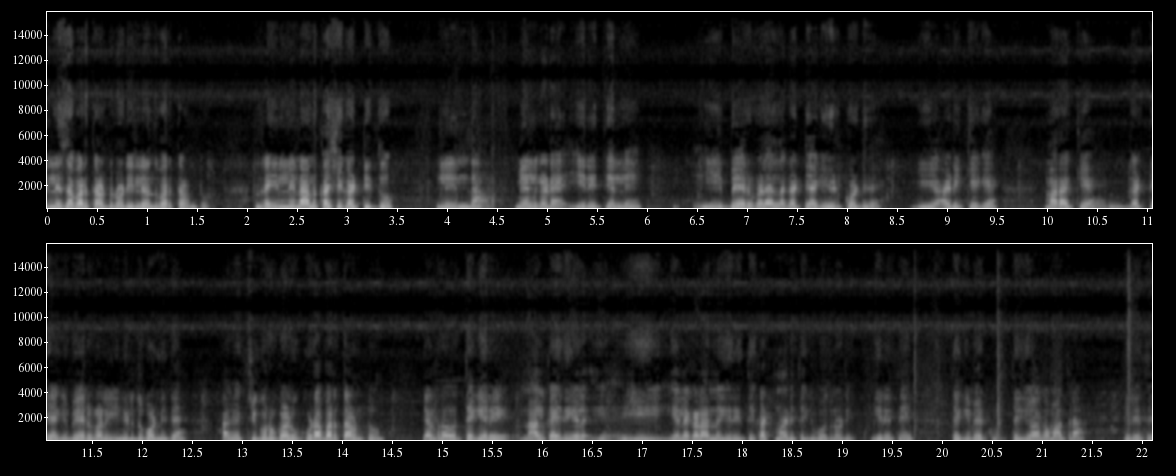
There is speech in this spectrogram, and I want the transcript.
ಇಲ್ಲಿ ಸಹ ಬರ್ತಾ ಉಂಟು. ನೋಡಿ, ಇಲ್ಲಿ ಒಂದು ಬರ್ತಾ ಉಂಟು. ಅಂದರೆ ಇಲ್ಲಿ ನಾನು ಕಸಿ ಕಟ್ಟಿದ್ದು. ಇಲ್ಲಿಂದ ಮೇಲ್ಗಡೆ ಈ ರೀತಿಯಲ್ಲಿ ಈ ಬೇರುಗಳೆಲ್ಲ ಗಟ್ಟಿಯಾಗಿ ಹಿಡ್ಕೊಂಡಿದೆ. ಈ ಅಡಿಕೆಗೆ, ಮರಕ್ಕೆ ಗಟ್ಟಿಯಾಗಿ ಬೇರುಗಳು ಹಿಡಿದುಕೊಂಡಿದೆ. ಹಾಗೆ ಚಿಗುರುಗಳು ಕೂಡ ಬರ್ತಾ ಉಂಟು. ಎಲ್ಲರೂ ತೆಗೀರಿ. ನಾಲ್ಕೈದು ಎಲೆ, ಈ ಎಲೆಗಳನ್ನು ಈ ರೀತಿ ಕಟ್ ಮಾಡಿ ತೆಗಿಬೋದು ನೋಡಿ. ಈ ರೀತಿ ತೆಗಿಬೇಕು. ತೆಗೆಯುವಾಗ ಮಾತ್ರ ಈ ರೀತಿ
